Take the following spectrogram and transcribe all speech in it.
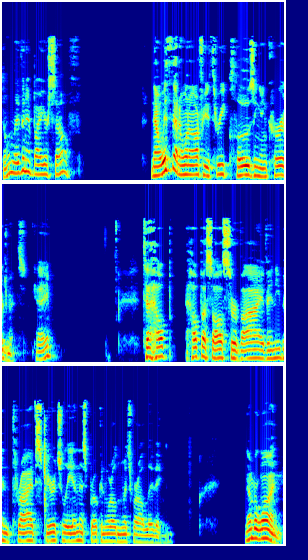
Don't live in it by yourself. Now, with that, I want to offer you three closing encouragements, okay? To help help us all survive and even thrive spiritually in this broken world in which we're all living. Number one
